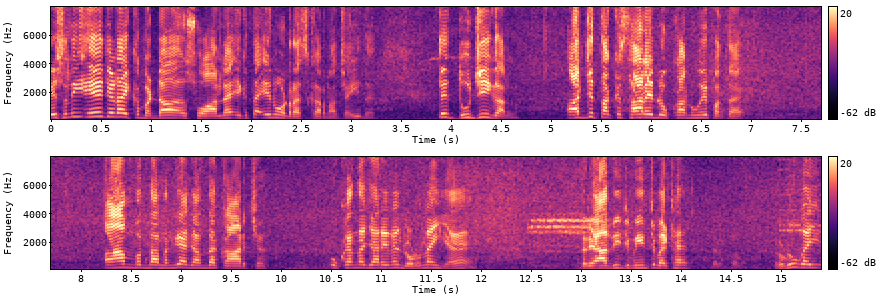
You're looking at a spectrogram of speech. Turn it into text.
ਇਸ ਲਈ ਇਹ ਜਿਹੜਾ ਇੱਕ ਵੱਡਾ ਸਵਾਲ ਹੈ ਇੱਕ ਤਾਂ ਇਹਨੂੰ ਐਡਰੈਸ ਕਰਨਾ ਚਾਹੀਦਾ। ਤੇ ਦੂਜੀ ਗੱਲ ਅੱਜ ਤੱਕ ਸਾਰੇ ਲੋਕਾਂ ਨੂੰ ਇਹ ਪਤਾ ਹੈ ਆਮ ਬੰਦਾ ਲੰਘਿਆ ਜਾਂਦਾ ਕਾਰ 'ਚ ਉਹ ਕਹਿੰਦਾ ਯਾਰ ਇਹਨਾਂ ਨੇ ਰੁੜਨਾ ਹੀ ਹੈ। ਦਰਿਆ ਦੀ ਜ਼ਮੀਨ 'ਚ ਬੈਠਾ ਹੈ। ਬਿਲਕੁਲ। ਰੁੜੂਗਾ ਹੀ।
